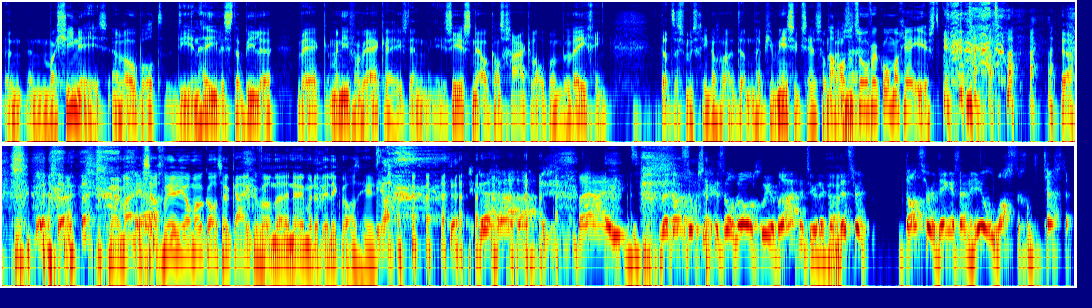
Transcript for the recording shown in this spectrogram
een, een machine is, een robot die een hele stabiele werk, manier van werken heeft en zeer snel kan schakelen op een beweging. Dat is misschien nog, dan heb je meer succes. Op nou, als het zover komt, mag jij eerst. ja. nee, maar ik zag William ook al zo kijken van, uh, nee, maar dat wil ik wel als eerst. Ja. ja. Nou ja, dat is op zich is wel, wel een goede vraag natuurlijk. Want dit soort, dat soort dingen zijn heel lastig om te testen.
